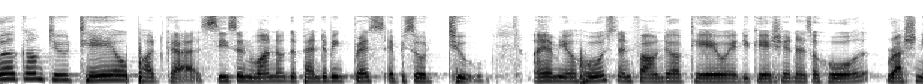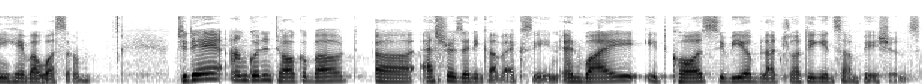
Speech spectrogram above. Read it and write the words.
Welcome to Teo Podcast, Season 1 of the Pandemic Press, Episode 2. I am your host and founder of Teo Education as a whole, Rashni Hevawasam. Today, I'm going to talk about uh, AstraZeneca vaccine and why it caused severe blood clotting in some patients.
